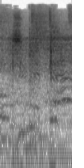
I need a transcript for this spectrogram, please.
を決めた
